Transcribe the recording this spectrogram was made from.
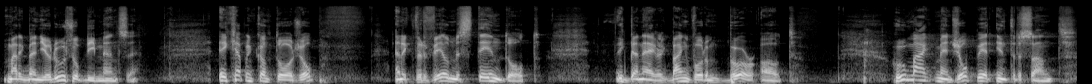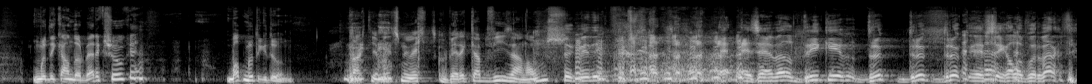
maar ik ben jaloers op die mensen. Ik heb een kantoorjob en ik verveel me steendood. Ik ben eigenlijk bang voor een bore-out. Hoe maak ik mijn job weer interessant? Moet ik ander werk zoeken? Wat moet ik doen? Vraagt die mens nu echt werkadvies aan ons? Ik weet niet. Hij, hij zei wel drie keer druk, druk, druk. Hij heeft zich al verwerkt.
